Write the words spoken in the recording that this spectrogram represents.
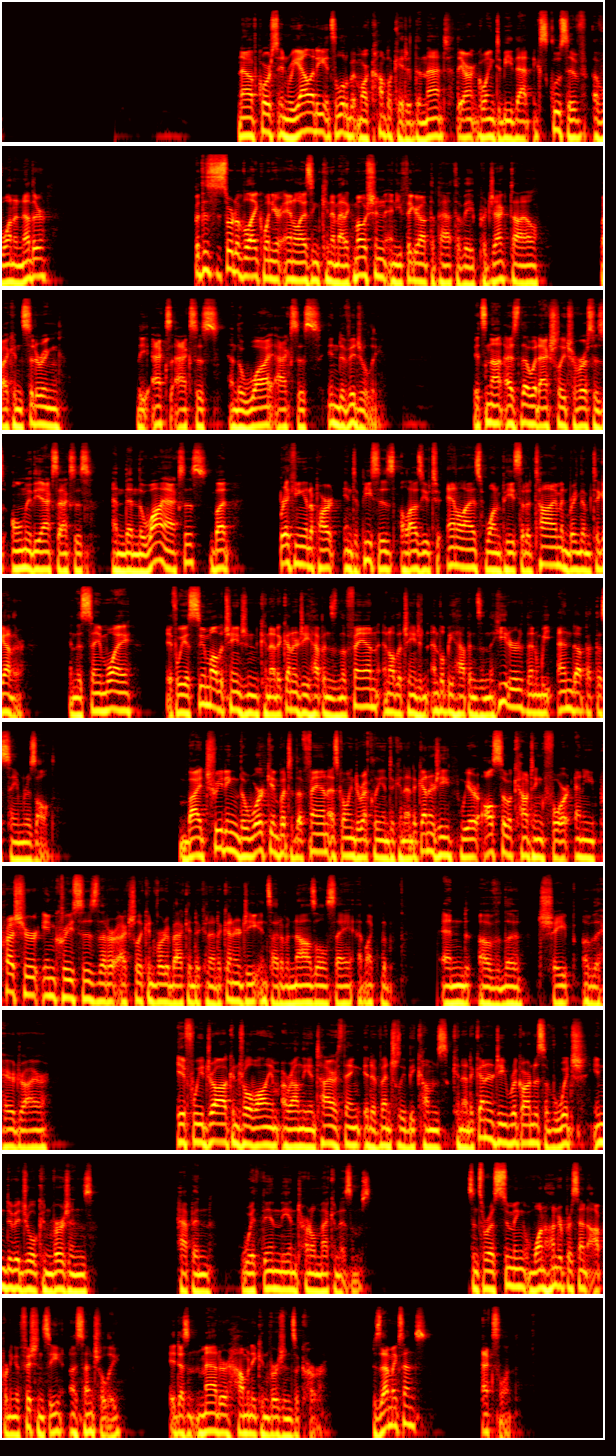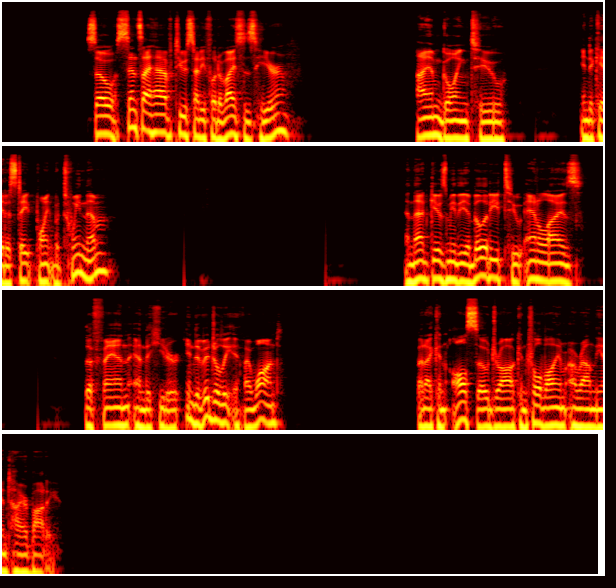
Now, of course, in reality, it's a little bit more complicated than that. They aren't going to be that exclusive of one another. But this is sort of like when you're analyzing kinematic motion and you figure out the path of a projectile by considering the x-axis and the y-axis individually. It's not as though it actually traverses only the x-axis and then the y-axis, but breaking it apart into pieces allows you to analyze one piece at a time and bring them together. In the same way, if we assume all the change in kinetic energy happens in the fan and all the change in enthalpy happens in the heater, then we end up at the same result. By treating the work input to the fan as going directly into kinetic energy, we are also accounting for any pressure increases that are actually converted back into kinetic energy inside of a nozzle, say at like the end of the shape of the hair dryer. If we draw a control volume around the entire thing, it eventually becomes kinetic energy, regardless of which individual conversions happen within the internal mechanisms. Since we're assuming 100% operating efficiency, essentially, it doesn't matter how many conversions occur. Does that make sense? Excellent. So, since I have two steady flow devices here, I am going to indicate a state point between them. And that gives me the ability to analyze the fan and the heater individually if I want, but I can also draw a control volume around the entire body.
